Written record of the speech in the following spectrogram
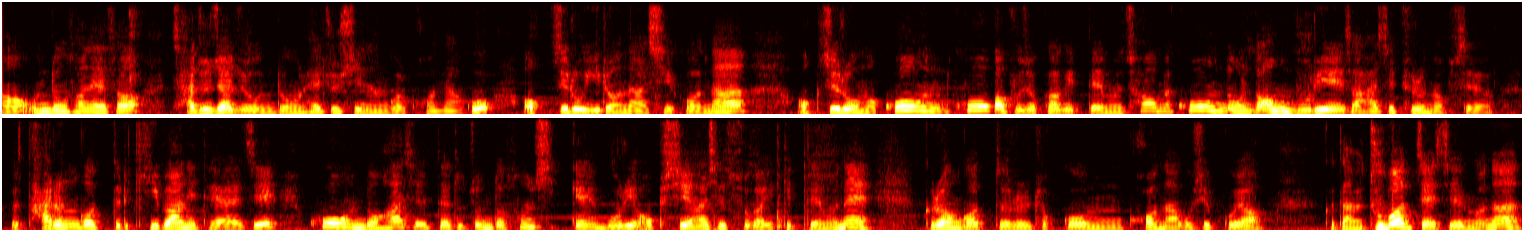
어, 운동선에서 자주자주 운동을 해주시는 걸 권하고 억지로 일어나시거나 억지로 뭐 코어, 코어가 부족하기 때문에 처음에 코어 운동을 너무 무리해서 하실 필요는 없어요. 그래서 다른 것들이 기반이 돼야지 코어 운동 하실 때도 좀 더 손쉽게 무리 없이 하실 수가 있기 때문에 그런 것들을 조금 권하고 싶고요. 그 다음에 두 번째 질문은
